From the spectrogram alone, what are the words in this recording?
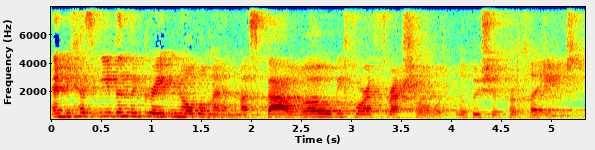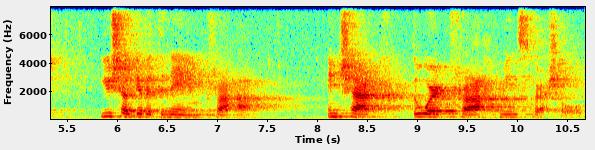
And because even the great noblemen must bow low before a threshold, Libusha proclaimed, You shall give it the name Praha. In Czech, the word Prah means threshold.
